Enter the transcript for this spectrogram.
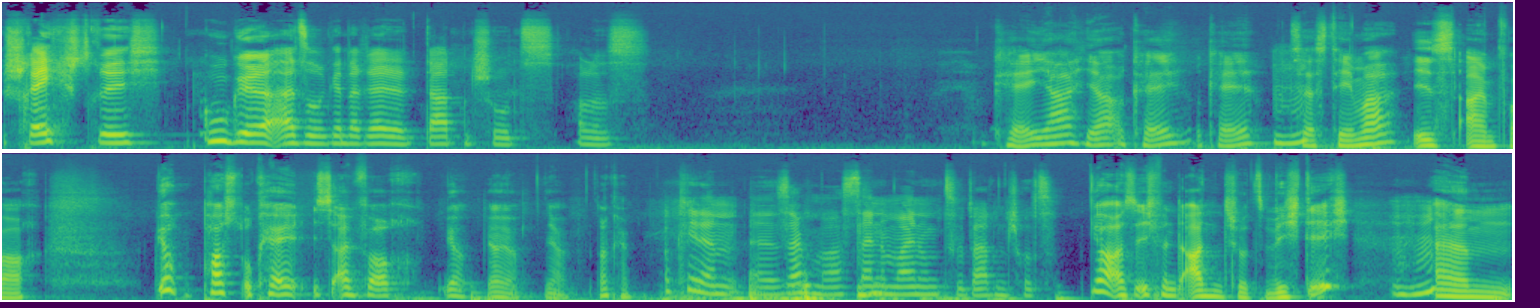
Schrägstrich Google, also generell Datenschutz, alles. Okay, ja, ja, okay, okay. Mhm. Das Thema ist einfach. Ja, passt, okay. Ist einfach. Ja, ja, ja, ja, okay. Okay, dann äh, sag mal, was ist Mhm. deine Meinung zu Datenschutz? Ja, also ich finde Datenschutz wichtig. Mhm. Ähm,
